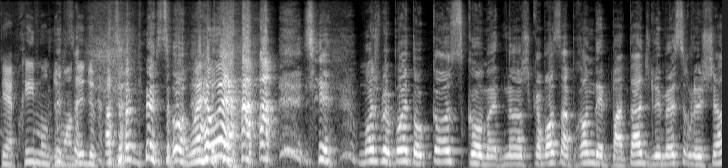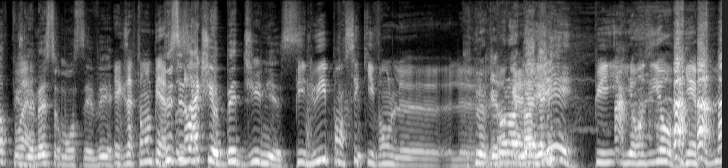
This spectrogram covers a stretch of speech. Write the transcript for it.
Puis après, ils m'ont demandé de. Attends un peu ça. Ouais, ouais. Moi, je peux pas être au Costco maintenant. Je commence à prendre des patates, je les mets sur le shelf, puis je les mets sur mon CV. Exactement. Puis, This après, is non, actually a bit genius. puis lui, il pensait qu'ils vont le. le, Le l'engager. Puis ils ont dit, oh, viens plus,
